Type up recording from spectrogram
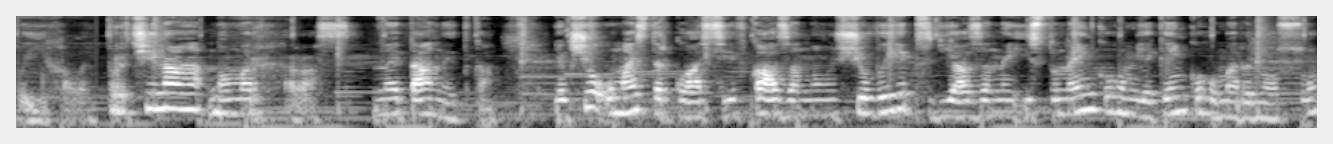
Поїхали. Причина номер раз не та нитка. Якщо у майстер-класі вказано, що виріб зв'язаний із тоненького м'якенького мериносу,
